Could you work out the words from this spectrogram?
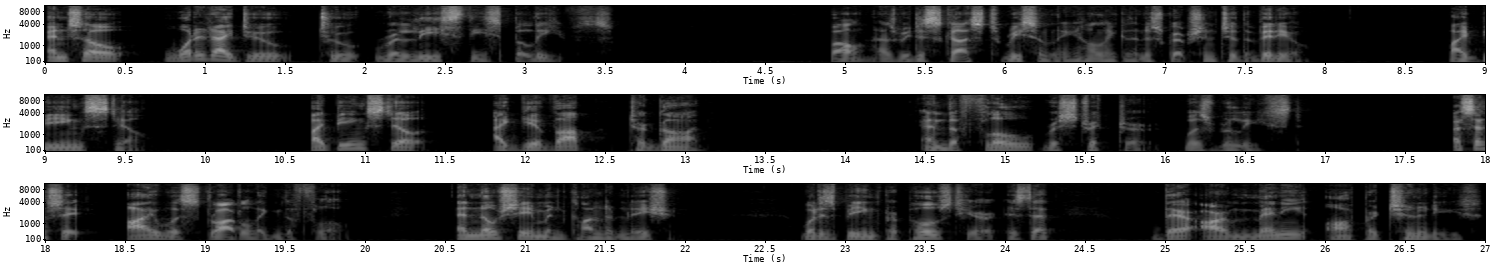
And so, what did I do to release these beliefs? Well, as we discussed recently, I'll link in the description to the video, by being still. By being still, I give up to God. And the flow restrictor was released. Essentially, I was throttling the flow, and no shame in condemnation. What is being proposed here is that there are many opportunities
